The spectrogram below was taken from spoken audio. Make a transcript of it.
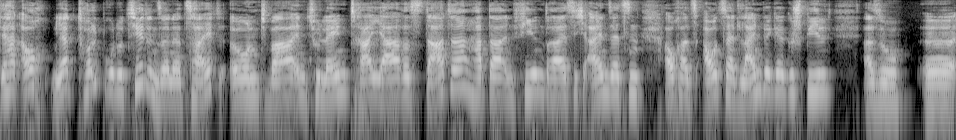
der hat auch ja toll produziert in seiner Zeit und war in Tulane drei Jahre Starter, hat da in 34 Einsätzen auch als Outside Linebacker gespielt. Also äh,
